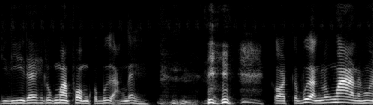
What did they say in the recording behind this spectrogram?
เอาดีๆได้ลงมาพร้อมกระเบื้องได้ กอดกระเบื้องลงมาแล้วไง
